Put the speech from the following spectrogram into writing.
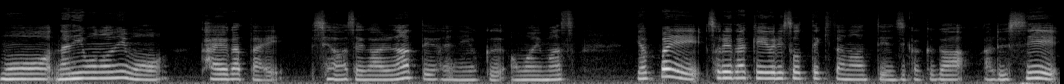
もう何者にも変え難い幸せがあるなっていうふうによく思います。やっぱりそれだけ寄り添ってきたなっていう自覚があるし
